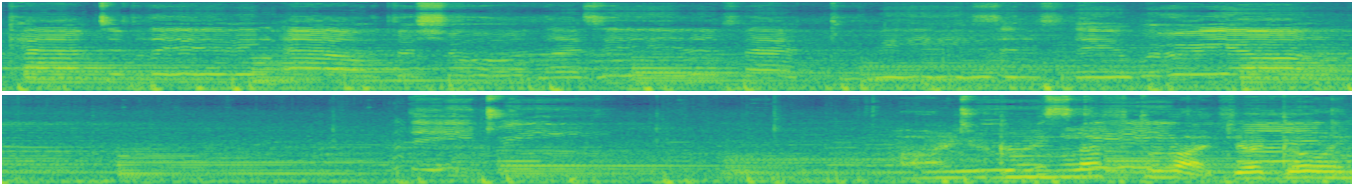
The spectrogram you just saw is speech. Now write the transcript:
captive living out the shore lies in a factory. Since they were young they dream are you going left or right? You're going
